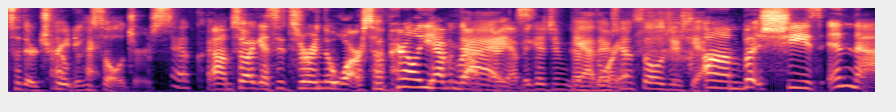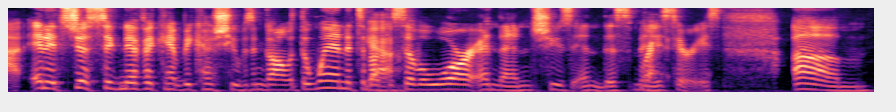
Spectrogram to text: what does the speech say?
So they're treating Okay. soldiers. Okay. Um, so I guess it's during the war. So apparently you haven't gotten there yet because you haven't Yeah, gotten the there's no yet. soldiers yet. Um, but she's in that, and it's just significant because she was in Gone with the Wind. It's about Yeah. the Civil War, and then she's in this miniseries. Um,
